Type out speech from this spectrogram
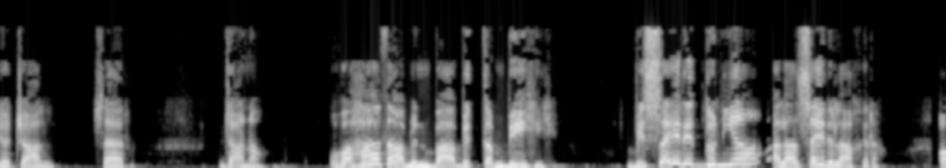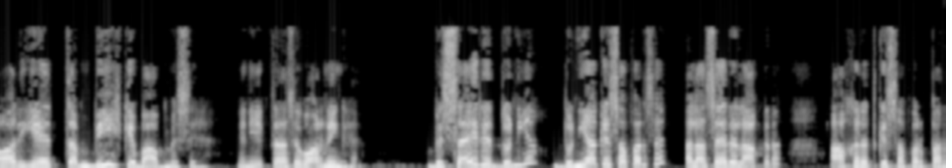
یا چال، سیر، جانا۔ وہ بن باب تمبی ہی بسیر دنیا اللہ سیر الآخرہ اور یہ تمبی کے باب میں سے ہے یعنی ایک طرح سے وارننگ ہے۔ بسیر دنیا دنیا کے سفر سے اللہ سیر الآخرہ آخرت کے سفر پر۔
